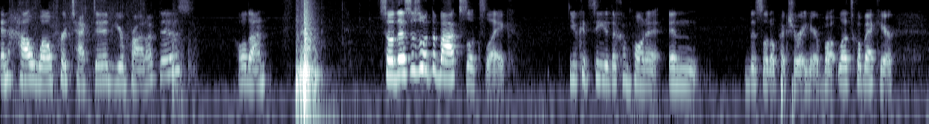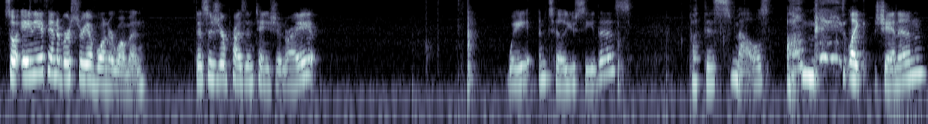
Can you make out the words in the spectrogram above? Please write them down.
and how well protected your product is. Hold on. So this is what the box looks like. You could see the component in this little picture right here, but let's go back here. So 80th anniversary of Wonder Woman. This is your presentation, right? Wait until you see this. But this smells amazing. like Shannon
